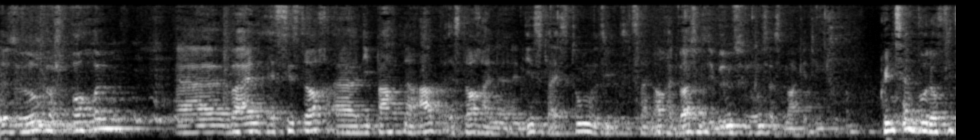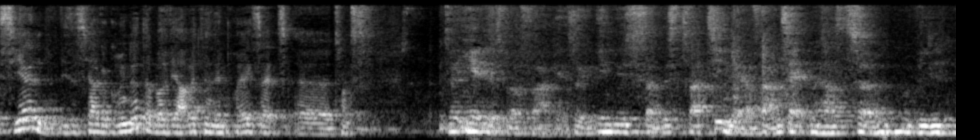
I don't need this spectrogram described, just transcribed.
das ist so versprochen, äh, weil es ist doch, äh, die Partner ab ist doch eine, eine Dienstleistung und sie, sie, zahlen auch etwas und sie benutzen uns als Marketing-Tool. Greensand wurde offiziell dieses Jahr gegründet, aber wir arbeiten an dem Projekt seit 20 also ich hätte jetzt mal eine Frage. Also irgendwie sind das zwei Ziele. Auf der einen Seite heißt es, man will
